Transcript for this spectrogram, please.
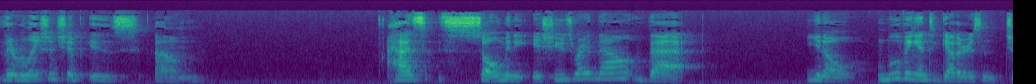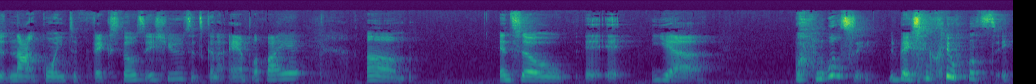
their relationship is um has so many issues right now that you know moving in together isn't ju- not going to fix those issues. It's going to amplify it. Um and so it, it, yeah. We'll see. Basically we'll see.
